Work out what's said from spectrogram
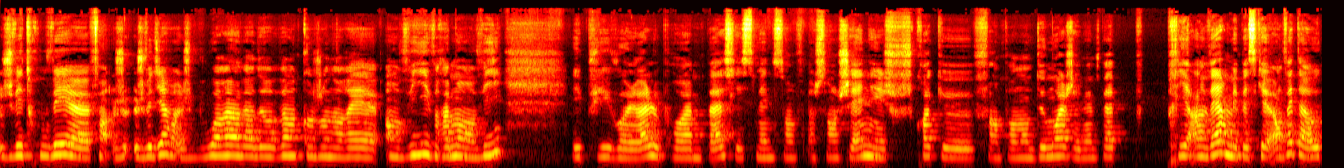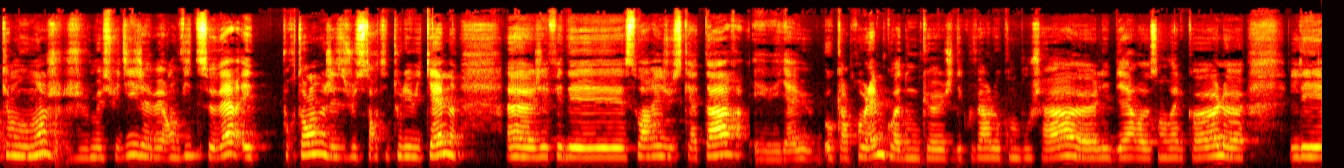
je vais trouver, euh, enfin, je, veux dire, je boirai un verre de vin quand j'en aurai envie, vraiment envie. Et puis voilà, le programme passe, les semaines s'enchaînent et je, crois que, enfin, pendant deux mois, j'ai même pas pris un verre, mais parce qu'en en fait, à aucun moment, je, je me suis dit j'avais envie de ce verre et Pourtant, j'ai juste sorti tous les week-ends. Euh, j'ai fait des soirées jusqu'à tard et il n'y a eu aucun problème, quoi. Donc, euh, j'ai découvert le kombucha, euh, les bières sans alcool, les,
